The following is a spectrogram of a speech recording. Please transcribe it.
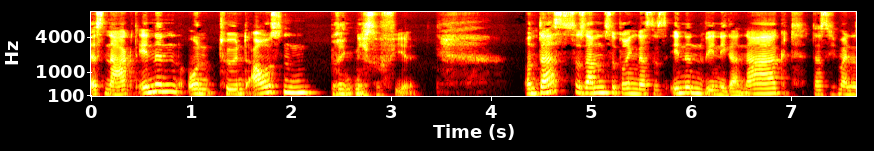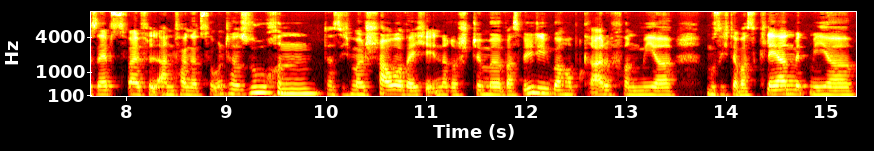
es nagt innen und tönt außen, bringt nicht so viel. Und das zusammenzubringen, dass es innen weniger nagt, dass ich meine Selbstzweifel anfange zu untersuchen, dass ich mal schaue, welche innere Stimme, was will die überhaupt gerade von mir? Muss ich da was klären mit mir?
